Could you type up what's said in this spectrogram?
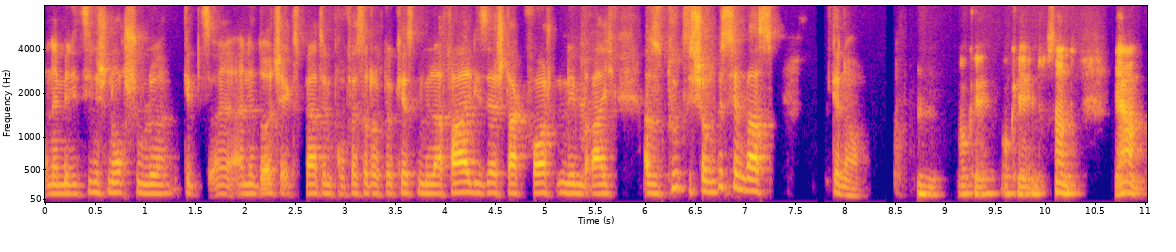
an der Medizinischen Hochschule gibt es eine, eine, deutsche Expertin, Professor Dr. Kirsten Müller-Fahl, die sehr stark forscht in dem Bereich. Also es tut sich schon ein bisschen was. Genau. Mhm. Okay, okay, interessant. Ja,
